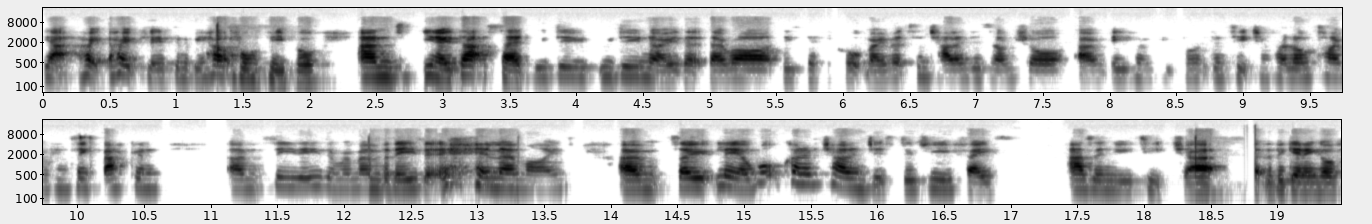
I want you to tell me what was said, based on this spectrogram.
yeah, ho- hopefully it's going to be helpful for people. And you know, that said, we do we do know that there are these difficult moments and challenges, and I'm sure um, even people who've been teaching for a long time can think back and um, see these and remember these in their mind. Um, so, Leah, what kind of challenges did you face as a new teacher at the beginning of,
